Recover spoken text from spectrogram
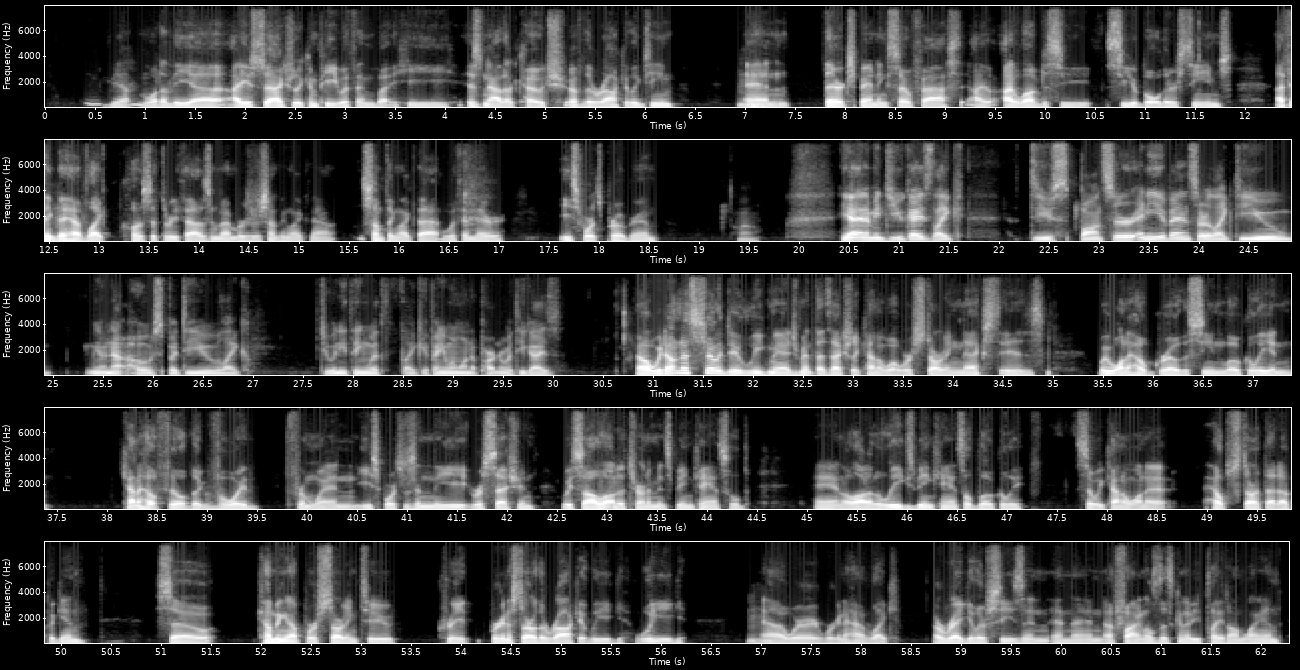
Yeah, one of the uh, I used to actually compete with him, but he is now their coach of the Rocket League team, Mhm. and they're expanding so fast. I I love to see CU Boulder's teams. I think they have like close to three thousand members or something like that, something like that within their esports program. Wow. Yeah, and I mean, do you guys like do you sponsor any events or like do you you know not host but do you like do anything with like if anyone want to partner with you guys? Uh, we don't necessarily do league management. That's actually kind of what we're starting next. Is we want to help grow the scene locally and kind of help fill the void from when esports was in the recession. We saw a lot Mhm. of tournaments being canceled and a lot of the leagues being canceled locally. So we kind of want to help start that up again. So coming up, we're starting to create. We're going to start with a Rocket League league Mhm. uh, where we're gonna have like a regular season and then a finals that's gonna be played on land.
